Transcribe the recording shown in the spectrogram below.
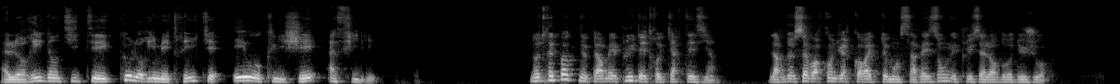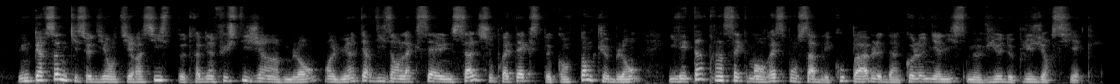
à leur identité colorimétrique et aux clichés affiliés. Notre époque ne permet plus d'être cartésien. L'art de savoir conduire correctement sa raison n'est plus à l'ordre du jour. Une personne qui se dit antiraciste peut très bien fustiger un blanc en lui interdisant l'accès à une salle sous prétexte qu'en tant que blanc, il est intrinsèquement responsable et coupable d'un colonialisme vieux de plusieurs siècles.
